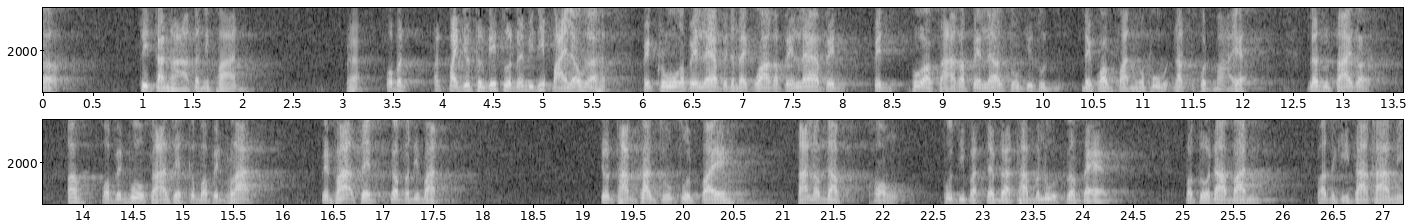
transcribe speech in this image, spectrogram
ก็สิ้นตัณหากันิพพานนะเพราะมันมันไปจนถึงที่สุดไม่มีที่ไปแล้วเหรอเป็นครูก็เป็นแล้ว เป็นทนายความก็เป็นแล้ว เป็นเป็นผู้รักษาก็เป็นแล้วสูงที่สุดในความฝันของผู้นักกฎหมายอะแล้วสุดท้ายก็อ้าวพอเป็นผู้รักษาเสร็จก็มาเป็นพระ เป็นพระเสร็จก็ปฏิบัติ จนทำขั้นสูงสุดไปตามลำดับของผู้ที่ปฏิบัติธรรมบรรลุตั้งแต่ พระโสดาบัน พระสกิทาคามี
